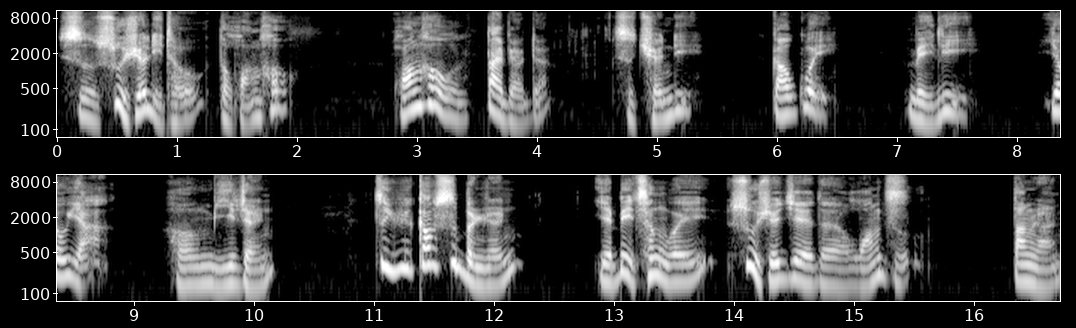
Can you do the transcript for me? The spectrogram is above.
是数学里头的皇后。”皇后代表的是权力、高贵、美丽、优雅和迷人。至于高斯本人，也被称为数学界的王子，当然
